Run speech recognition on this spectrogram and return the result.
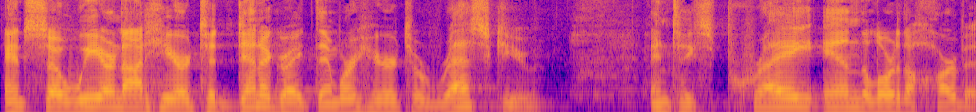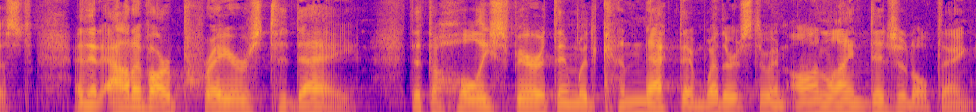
And so we are not here to denigrate them, we're here to rescue and to pray in the Lord of the harvest. And that out of our prayers today, that the Holy Spirit then would connect them, whether it's through an online digital thing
